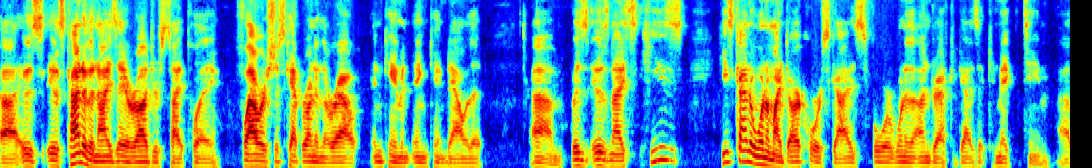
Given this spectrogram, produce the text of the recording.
uh, it was it was kind of an Isaiah Rodgers type play. Flowers just kept running the route and came in, and came down with it. Um, it was it was nice. He's he's kind of one of my dark horse guys for one of the undrafted guys that can make the team. Uh,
